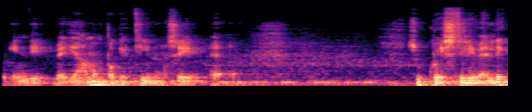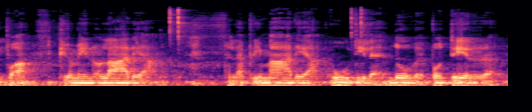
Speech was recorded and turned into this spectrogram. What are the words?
Quindi vediamo un pochettino se eh, su questi livelli qua più o meno l'area la primaria utile dove poter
